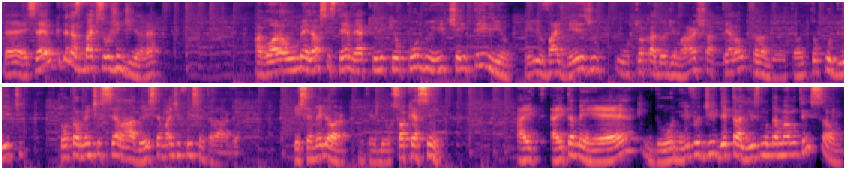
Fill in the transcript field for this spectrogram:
é, esse daí é o que tem nas bikes hoje em dia, né? Agora, o melhor sistema é aquele que o conduíte é inteirinho. Ele vai desde o, o trocador de marcha até lá o câmbio. Então, ele tem o conduíte totalmente selado. Esse é mais difícil entrar água. Esse é melhor, entendeu? Só que assim, aí, aí também é do nível de detalhismo da manutenção.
